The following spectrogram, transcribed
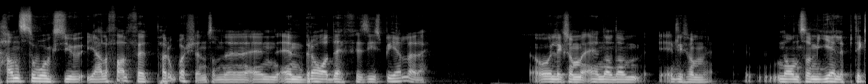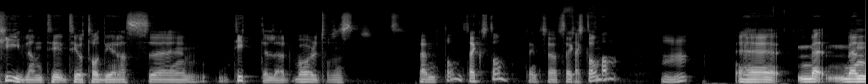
Han sågs ju i alla fall för ett par år sedan som en, en, en bra defensiv spelare. Och liksom en av de... Liksom, någon som hjälpte Cleveland till, till att ta deras eh, titel där. Var det 2015? 16? Tänkte säga 16. Mm. Eh, men men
